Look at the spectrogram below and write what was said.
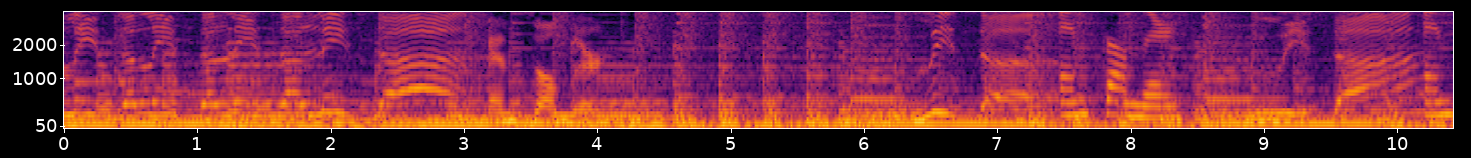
Lisa, Lisa, Lisa, Lisa. En Sander. Lisa. En Sander. Lisa. En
